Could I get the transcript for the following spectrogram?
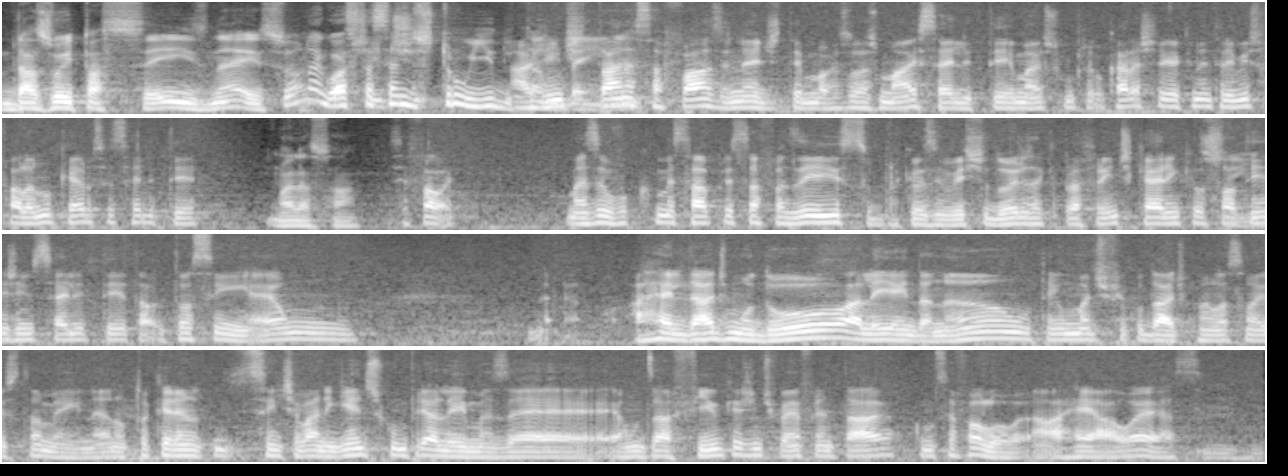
das 8 às 6, né? Isso é um negócio que está sendo destruído a também. A gente está né? nessa fase, né, de ter pessoas mais CLT, mais... O cara chega aqui na entrevista e fala, não quero ser CLT. Olha só. Você fala, mas eu vou começar a precisar fazer isso, porque os investidores aqui para frente querem que eu só Sim. tenha gente CLT e tal. Então, assim, é um a realidade mudou, a lei ainda não, tem uma dificuldade com relação a isso também. Né? Não estou querendo incentivar ninguém a descumprir a lei, mas é, é, um desafio que a gente vai enfrentar, como você falou, a real é essa. Uhum.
